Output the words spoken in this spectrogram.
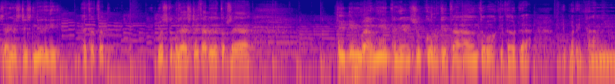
saya nggak sedih sendiri saya tetap meskipun saya sedih tapi tetap saya diimbangi dengan syukur kita untuk wah kita udah diberikan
